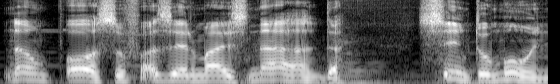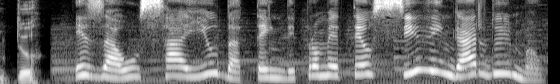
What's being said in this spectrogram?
Não posso fazer mais nada. Sinto muito. Esaú saiu da tenda e prometeu se vingar do irmão.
